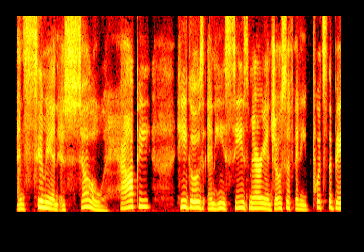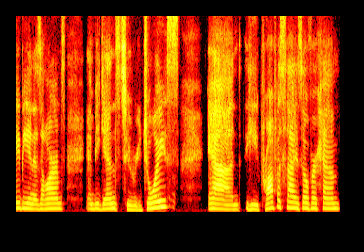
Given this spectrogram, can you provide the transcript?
And Simeon is so happy. He goes and he sees Mary and Joseph, and he puts the baby in his arms and begins to rejoice. And he prophesies over him.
